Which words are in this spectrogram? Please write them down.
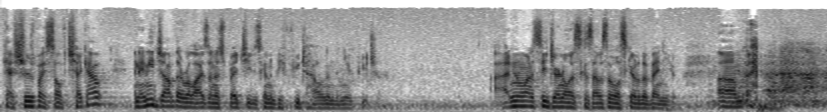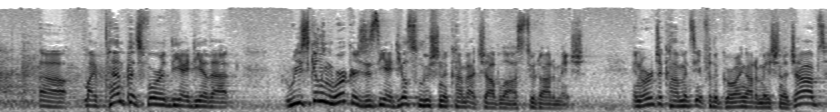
cashiers by self checkout, and any job that relies on a spreadsheet is going to be futile in the near future. I didn't want to see journalists because I was a little scared of the venue. Um, uh, my plan puts forward the idea that reskilling workers is the ideal solution to combat job loss due to automation. In order to compensate for the growing automation of jobs,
